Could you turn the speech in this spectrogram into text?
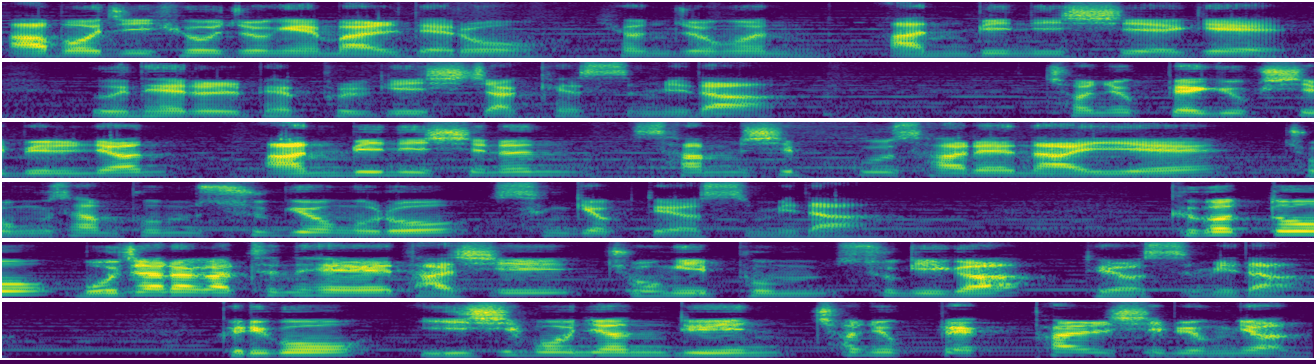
아버지 효종의 말대로 현종은 안빈이 씨에게 은혜를 베풀기 시작했습니다. 1661년 안빈이 씨는 39살의 나이에 종산품 수경으로 승격되었습니다. 그것도 모자라 같은 해에 다시 종이품 수기가 되었습니다. 그리고 25년 뒤인 1686년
